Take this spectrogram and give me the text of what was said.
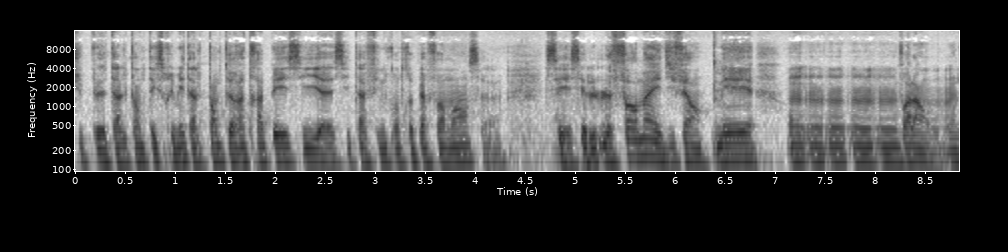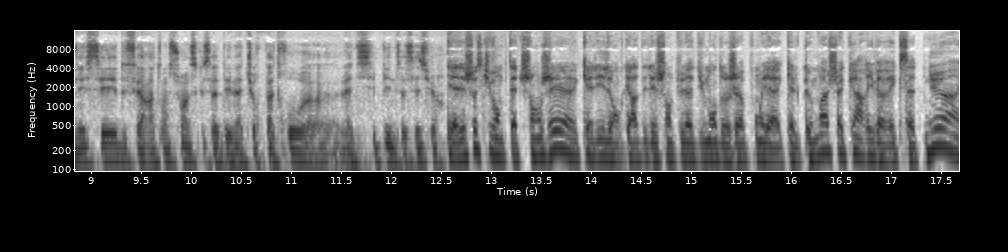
Tu peux, as le temps de t'exprimer, tu as le temps de te rattraper si, euh, si tu as fait une contre-performance. euh, C'est, le format est différent. Mais on, on, on, on- on- voilà, on, essaie de faire attention à ce que ça dénature pas trop euh, la discipline, ça c'est sûr. Il y a des choses qui vont peut-être changer. Khalil, on regardait les championnats du monde au Japon il y a quelques mois. Chacun arrive avec sa tenue. hein.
